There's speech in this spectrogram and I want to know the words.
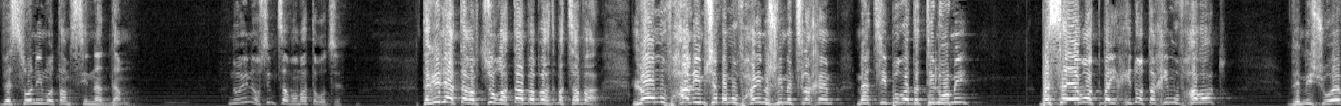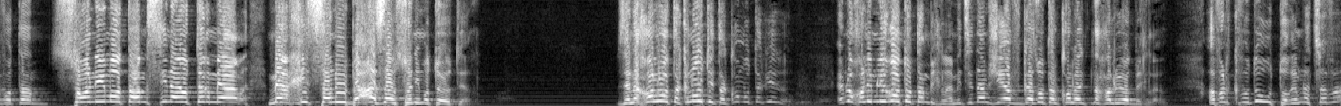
ושונאים אותם שנאת דם. נו הנה עושים צבא, מה אתה רוצה? תגיד לי אתה רב צור, אתה בצבא, לא המובחרים שבמובחרים יושבים אצלכם מהציבור הדתי-לאומי? בסיירות, ביחידות הכי מובחרות? ומישהו אוהב אותם? שונאים אותם שנאה יותר מה, מהכי שנוא בעזה, שונאים אותו יותר. זה נכון לא? תקנו אותי, תקומו תגידו. הם לא יכולים לראות אותם בכלל, מצידם שיהיה הפגזות על כל ההתנחלויות בכלל. אבל כבודו הוא תורם לצבא,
